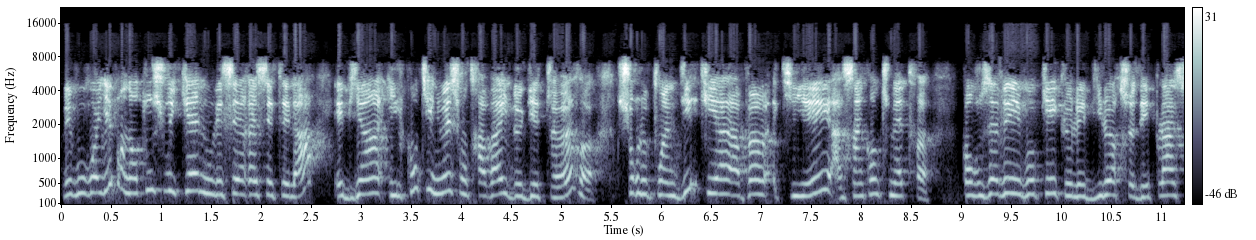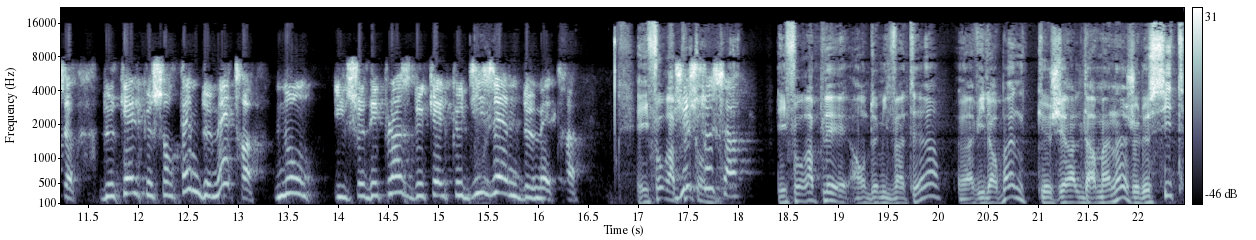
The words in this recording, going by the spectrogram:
mais vous voyez, pendant tout ce week-end où les CRS étaient là, eh bien, il continuait son travail de guetteur sur le point de deal qui est à, 20 qui est à 50 mètres. Quand vous avez évoqué que les dealers se déplacent de quelques centaines de mètres, non, ils se déplacent de quelques dizaines de mètres. Et il faut rappeler Juste ça. Il faut rappeler en 2021 euh, à Villeurbanne que Gérald Darmanin, je le cite,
